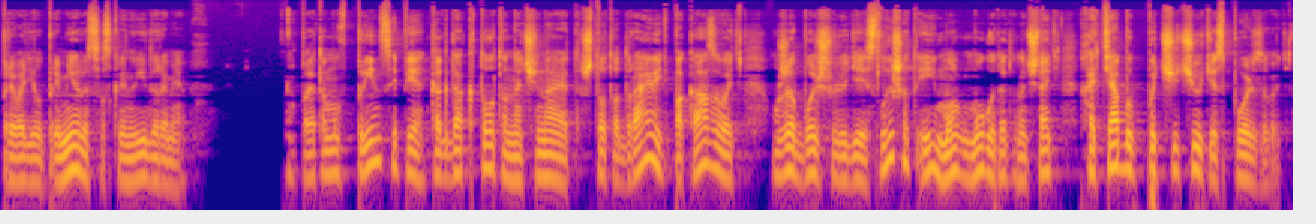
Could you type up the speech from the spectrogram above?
приводил примеры со скринридерами. Поэтому, в принципе, когда кто-то начинает что-то драйвить, показывать, уже больше людей слышат и могут это начинать хотя бы по чуть-чуть использовать.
